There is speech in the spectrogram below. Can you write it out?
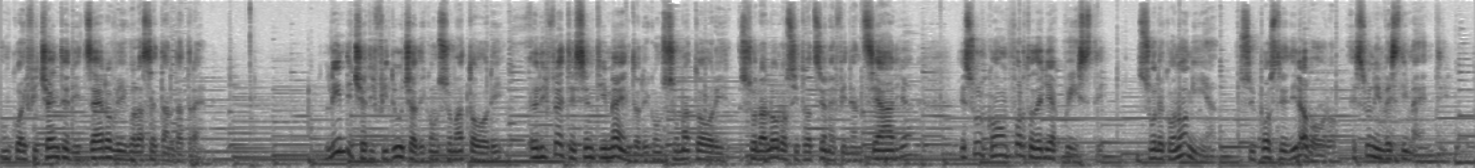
un coefficiente di 0,73. L'indice di fiducia dei consumatori riflette il sentimento dei consumatori sulla loro situazione finanziaria e sul comfort degli acquisti, sull'economia, sui posti di lavoro e sugli investimenti.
